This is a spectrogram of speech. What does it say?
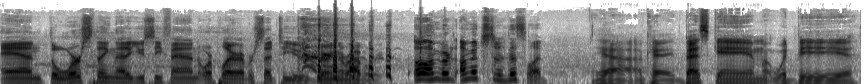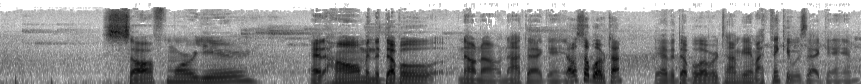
and the worst thing that a UC fan or player ever said to you during the rivalry. Oh, I'm, I'm interested in this one. Yeah. Okay. Best game would be sophomore year at home in the double. No, no, not that game. That was double overtime. Yeah, the double overtime game. I think it was that game.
